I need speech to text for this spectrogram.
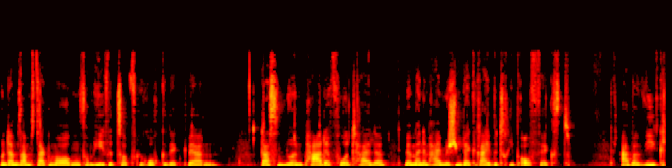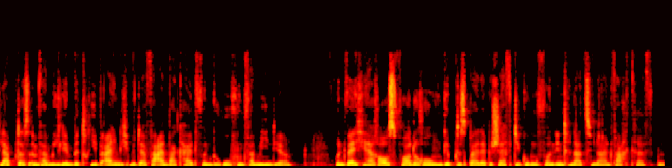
und am Samstagmorgen vom Hefezopfgeruch geweckt werden. Das sind nur ein paar der Vorteile, wenn man im heimischen Bäckereibetrieb aufwächst. Aber wie klappt das im Familienbetrieb eigentlich mit der Vereinbarkeit von Beruf und Familie? Und welche Herausforderungen gibt es bei der Beschäftigung von internationalen Fachkräften?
